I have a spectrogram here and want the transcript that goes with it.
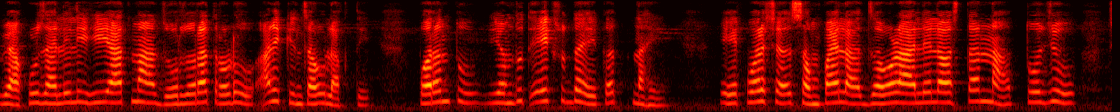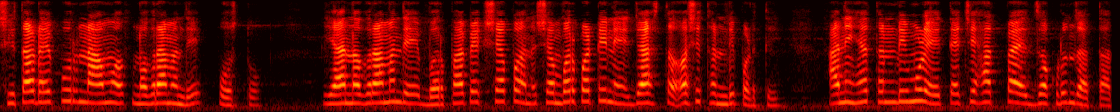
व्याकुळ झालेली ही आत्मा जोरजोरात रडू आणि किंचाळू लागते. परंतु यमदूत एकसुद्धा ऐकत नाही. एक वर्ष संपायला जवळ आलेला असताना तो जीव सीताढयपूर नामक नगरामध्ये पोचतो. या नगरामध्ये बर्फापेक्षा पण शंभर पटीने जास्त अशी थंडी पडते आणि ह्या थंडीमुळे त्याचे हातपाय जखडून जातात.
